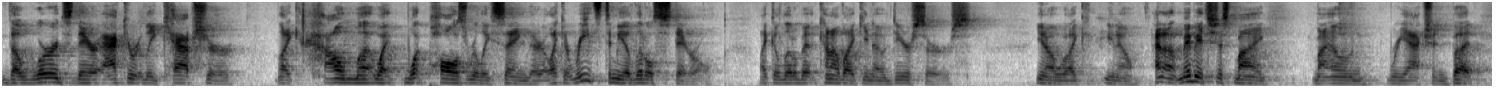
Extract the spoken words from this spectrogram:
the words there accurately capture like how much like what Paul's really saying there. Like it reads to me a little sterile, like a little bit kind of like you know, dear sirs you know, like, you know, I don't know, maybe it's just my, my own reaction, but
